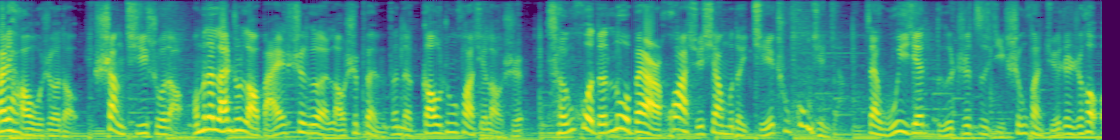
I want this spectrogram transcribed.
大家好，我是阿斗。上期说到，我们的男主老白是个老实本分的高中化学老师，曾获得诺贝尔化学项目的杰出贡献奖。在无意间得知自己身患绝症之后，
